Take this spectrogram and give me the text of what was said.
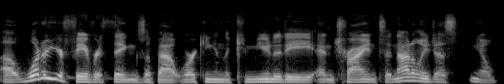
Uh, what are your favorite things about working in the community and trying to not only just you know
